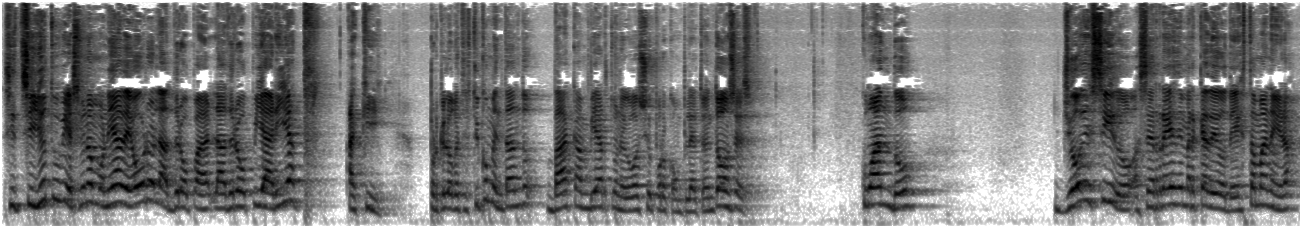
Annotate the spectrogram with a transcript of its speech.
Si, yo tuviese una moneda de oro, la, dropa, la dropearía aquí. Porque lo que te estoy comentando va a cambiar tu negocio por completo. Entonces, cuando yo decido hacer redes de mercadeo de esta manera,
